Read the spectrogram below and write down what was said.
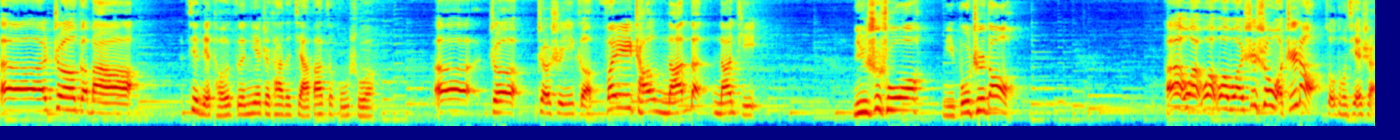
呃，这个吧，间谍头子捏着他的假八字胡说：“呃，这这是一个非常难的难题。你是说你不知道？”呃，我我我我是说我知道，总统先生，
